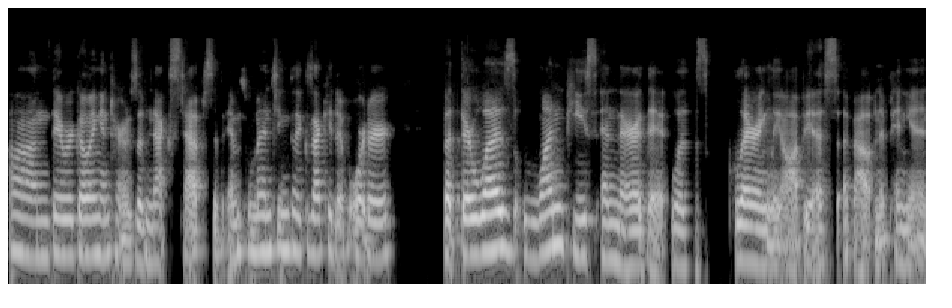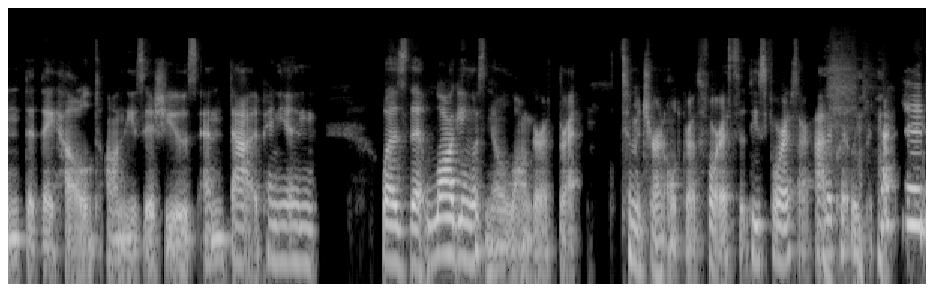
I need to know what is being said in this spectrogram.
um, they were going in terms of next steps of implementing the executive order. But there was one piece in there that was glaringly obvious about an opinion that they held on these issues. And that opinion was that logging was no longer a threat to mature and old growth forests, that these forests are adequately protected.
